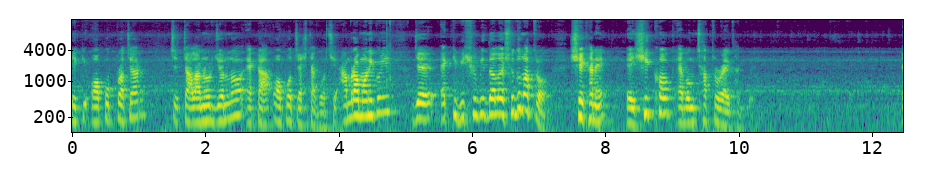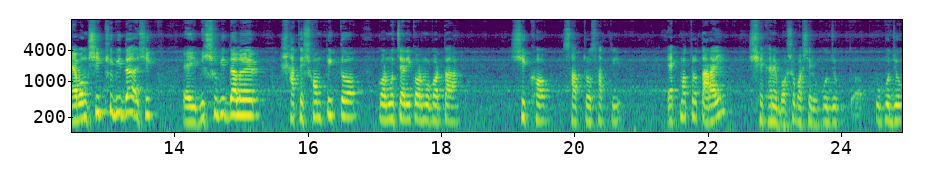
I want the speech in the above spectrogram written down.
একটি অপপ্রচার চালানোর জন্য একটা অপচেষ্টা করছে। আমরা মনে করি যে একটি বিশ্ববিদ্যালয় শুধুমাত্র সেখানে এই শিক্ষক এবং ছাত্ররাই থাকবে। এবং শিক্ষবিদ্যা শিক এই বিশ্ববিদ্যালয়ের সাথে সম্পৃক্ত কর্মচারী, কর্মকর্তা, শিক্ষক ছাত্র ছাত্রী একমাত্র তারাই সেখানে বসবাসের উপযুক্ত উপযোগ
